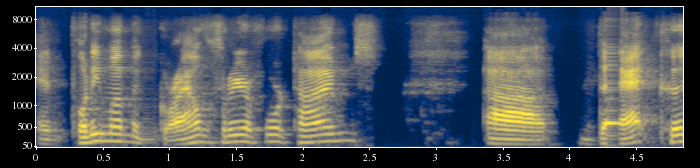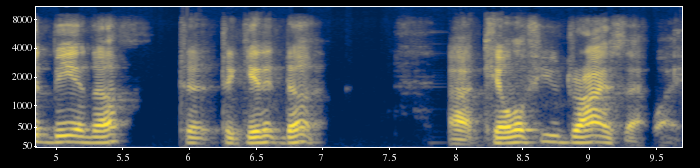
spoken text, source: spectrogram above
and put him on the ground three or four times, uh, that could be enough to, to get it done uh, kill a few drives that way.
